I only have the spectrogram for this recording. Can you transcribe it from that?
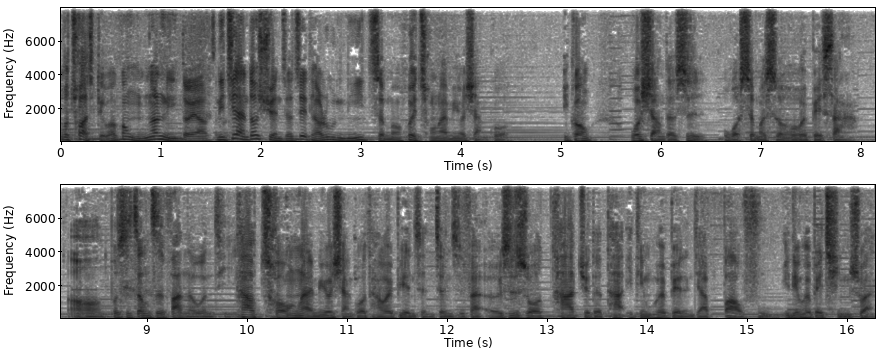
我错一点，我讲，那你对啊，你既然都选择这条路，你怎么会从来没有想过？一公，我想的是我什么时候会被杀。哦，不是政治犯的问题，他从来没有想过他会变成政治犯，而是说他觉得他一定会被人家报复，一定会被清算，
